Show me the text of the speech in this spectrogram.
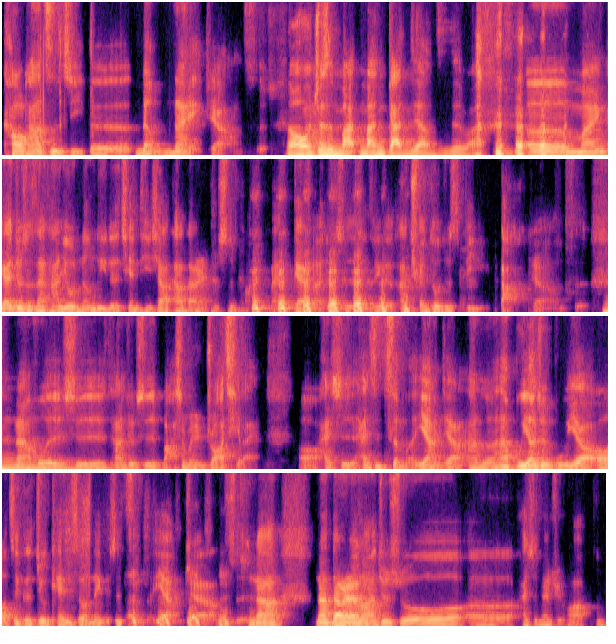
靠他自己的能耐这样子，然后就是蛮蛮干这样子，对吧？呃，蛮干就是在他有能力的前提下，他当然就是蛮蛮干嘛，就是这个他拳头就是比你大这样子，那或者是他就是把什么人抓起来。哦，还是还是怎么样？这样，他说他不要就不要哦，这个就 cancel，那个是怎么样？这样子，那那当然了，就是说，呃，还是那句话，不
